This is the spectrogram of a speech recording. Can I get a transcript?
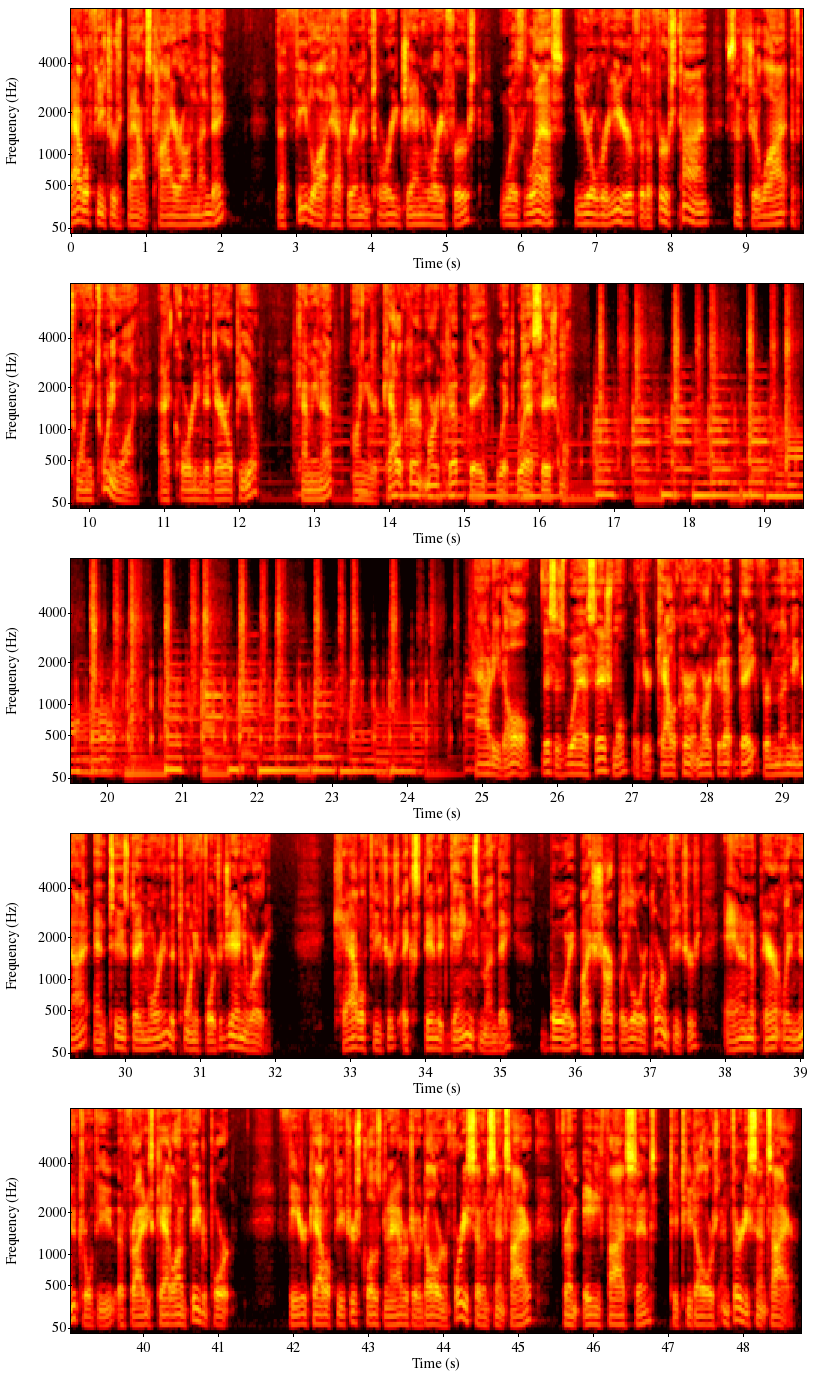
Cattle futures bounced higher on Monday. The feedlot heifer inventory January 1st was less year over year for the first time since July of 2021, according to Derrell Peel. Coming up on your cattle current market update with Wes Ishmael. Howdy. This is Wes Ishmael with your cattle current market update for Monday night and Tuesday morning, the 24th of January. Cattle futures extended gains Monday, buoyed by sharply lower corn futures and an apparently neutral view of Friday's cattle on feed report. Feeder cattle futures closed an average of $1.47 higher from 85 cents to $2.30 higher.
